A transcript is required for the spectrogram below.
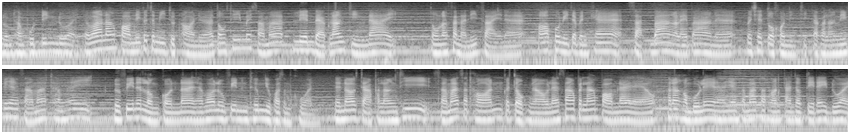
รวมทั้งพุดดิ้งด้วย แต่ว่าร่างปลอมนี้ก็จะมีจุดอ่อนอยู่นะตรงที่ไม่สามารถเรียนแบบร่างจริงได้ตรงลักษณะนิสัยนะเพราะพวกนี้จะเป็นแค่สัตว์บ้างอะไรบ้างนะไม่ใช่ตัวคนจริงๆ แต่พลังนี้ก็ยังสามารถทำให้ ลูฟี่นั้นหลงกลได้นะเพราะลูฟี่นั้นทึมอยู่พอสมควร และนอกจากพลังที่สามารถสะท้อนกระจกเงา และสร้างเป็นร่างปลอมได้แล้ว พลังของบูเล่นะยังสามารถสะท้อนการโจมตีได้อีกด้วย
